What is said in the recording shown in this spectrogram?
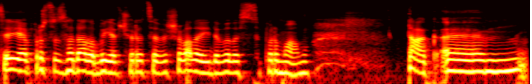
Це я просто згадала, бо я вчора це вишивала і дивилася супермаму. Так. Ем...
